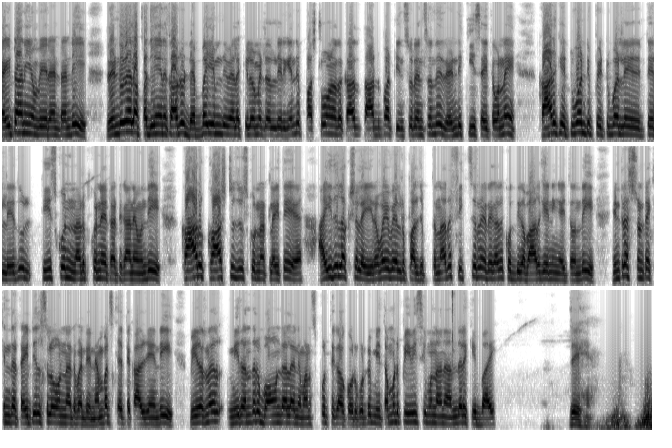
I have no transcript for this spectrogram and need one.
titanium variant అండి. రెండు వేల పదిహేను కారు డెబ్బై ఎనిమిది వేల కిలోమీటర్లు తిరిగింది. ఫస్ట్ ఓనర్ కాదు థర్డ్ పార్టీ ఇన్సూరెన్స్ ఉంది. రెండు కీస్ అయితే ఉన్నాయి. కారుకి ఎటువంటి పెట్టుబడి అయితే లేదు తీసుకొని నడుపుకునేటట్టుగానే ఉంది. కారు కాస్ట్ చూసుకున్నట్లయితే ఐదు లక్షల ఇరవై వేల రూపాయలు చెప్తున్నారు. ఫిక్స్డ్ రేట్ కదా కొద్దిగా బార్గెనింగ్ అయితే ఉంది. ఇంట్రెస్ట్ ఉంటే కింద టైటిల్స్లో ఉన్నటువంటి నెంబర్స్కి అయితే కాల్ చేయండి. మీరందరూ మీరందరూ బాగుండాలని మనస్ఫూర్తిగా కోరుకుంటూ మీ తమ్ముడు పీవీసీ ఉన్నాను. అందరికీ బాయ్. జై హింద్.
